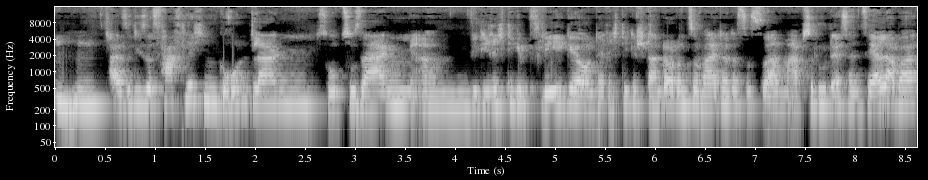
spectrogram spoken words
Mhm. Also diese fachlichen Grundlagen sozusagen, ähm, wie die richtige Pflege und der richtige Standort und so weiter, das ist ähm, absolut essentiell. Aber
